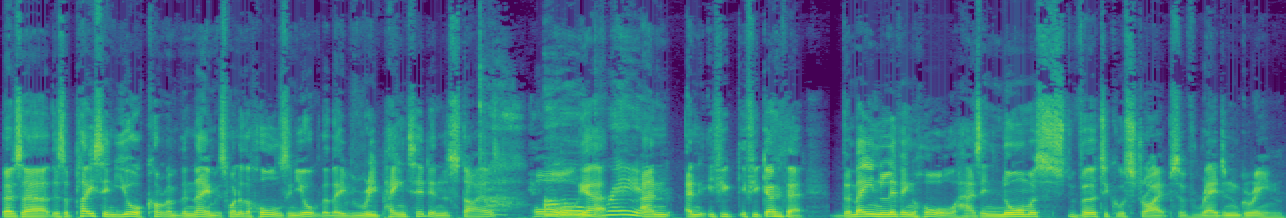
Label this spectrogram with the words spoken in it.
there's a, there's a place in York, can't remember the name. It's one of the halls in York that they've repainted in the style. Hall, Oh, yeah. great. And, and if you, if you go there, the main living hall has enormous vertical stripes of red and green.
